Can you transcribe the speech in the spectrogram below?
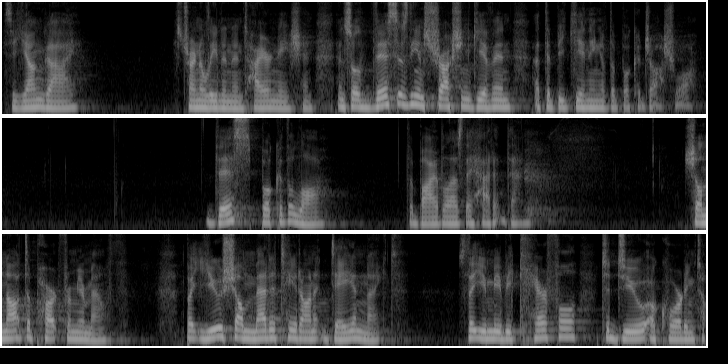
He's a young guy. He's trying to lead an entire nation. And so, this is the instruction given at the beginning of the book of Joshua. This book of the law, the Bible as they had it then, shall not depart from your mouth, but you shall meditate on it day and night, so that you may be careful to do according to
